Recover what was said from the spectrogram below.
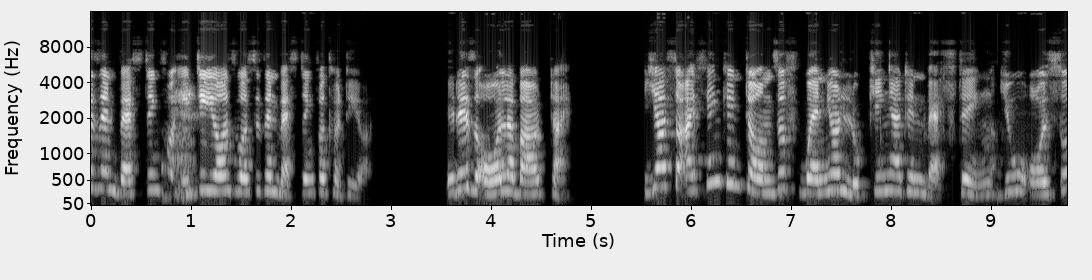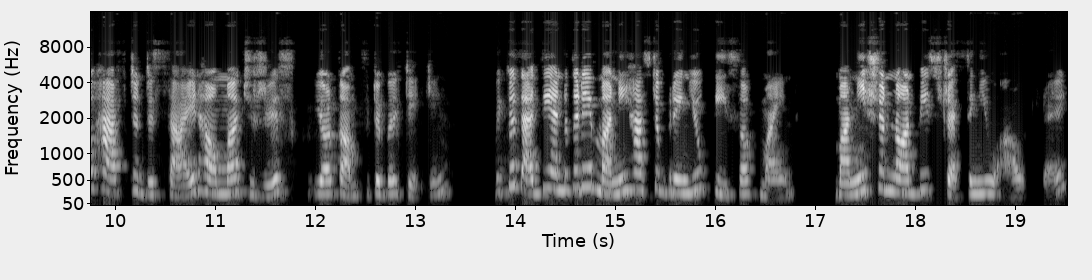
is investing for 80 years versus investing for 30 years. It is all about time yeah, so I think in terms of when you're looking at investing, you also have to decide how much risk you're comfortable taking. Because at the end of the day, money has to bring you peace of mind. Money should not be stressing you out, right?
